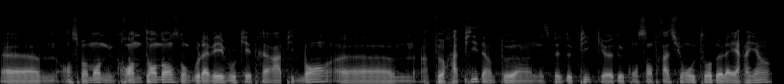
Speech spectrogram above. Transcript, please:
en ce moment, une grande tendance, donc vous l'avez évoqué très rapidement, un peu rapide, un peu un espèce de pic de concentration autour de l'aérien,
